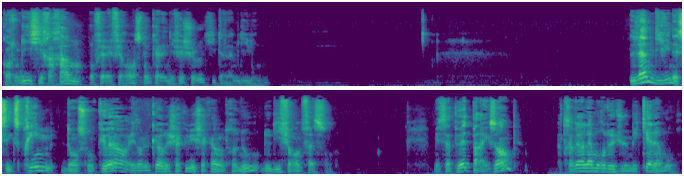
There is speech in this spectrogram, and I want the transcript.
Quand on dit ici Chacham, on fait référence donc à l'effet Shelokit, à l'âme divine. L'âme divine, elle s'exprime dans son cœur et dans le cœur de chacune et chacun d'entre nous de différentes façons. Mais ça peut être par exemple à travers l'amour de Dieu. Mais quel amour?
